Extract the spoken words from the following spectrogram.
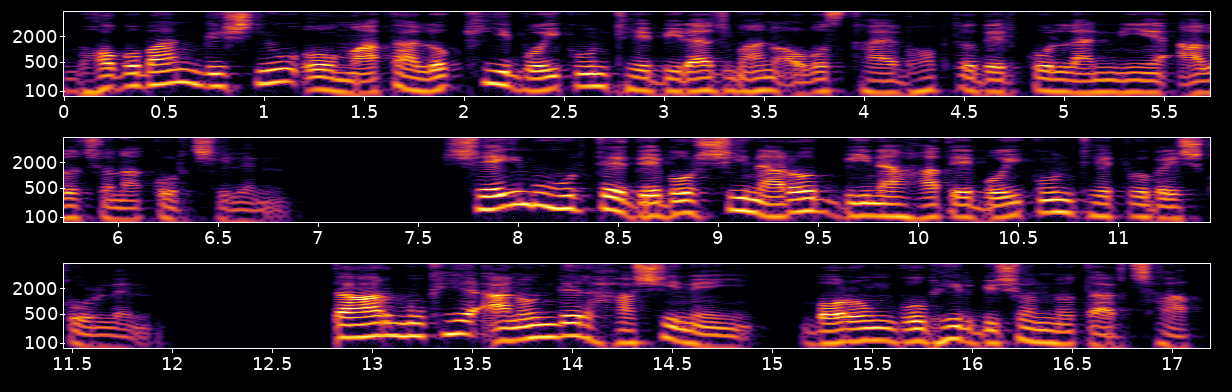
ভগবান বিষ্ণু ও মাতা লক্ষ্মী বৈকুণ্ঠে বিরাজমান অবস্থায় ভক্তদের কল্যাণ নিয়ে আলোচনা করছিলেন। সেই মুহূর্তে দেবর্ষী নারদ বিনা হাতে বৈকুণ্ঠে প্রবেশ করলেন। তার মুখে আনন্দের হাসি নেই, বরং গভীর বিষণ্নতার ছাপ।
